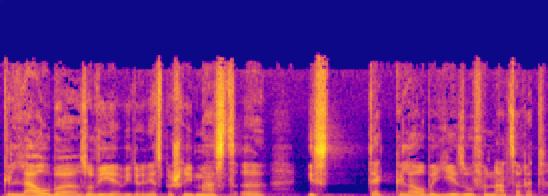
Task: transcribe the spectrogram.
Glaube, so wie, wie du ihn jetzt beschrieben hast, äh, ist der Glaube Jesu von Nazareth?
